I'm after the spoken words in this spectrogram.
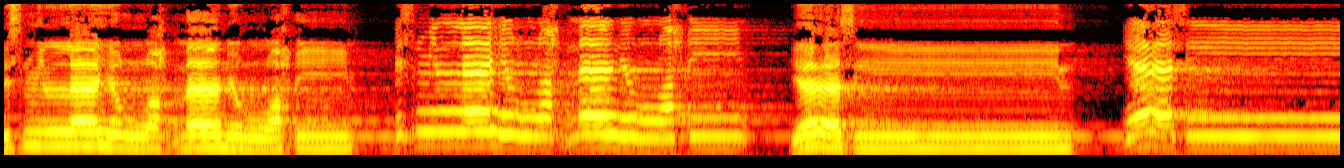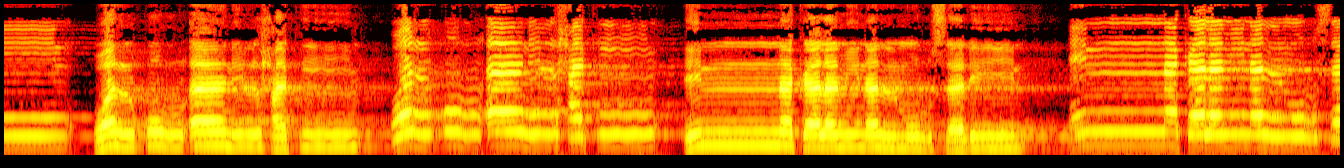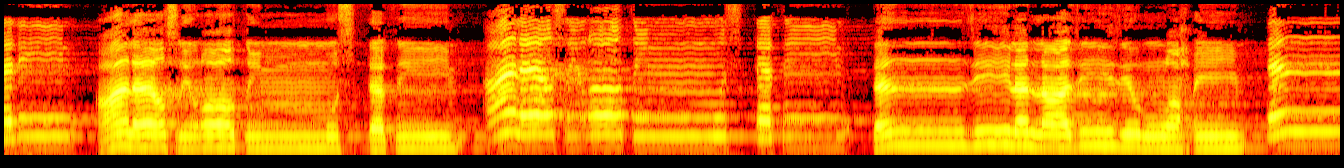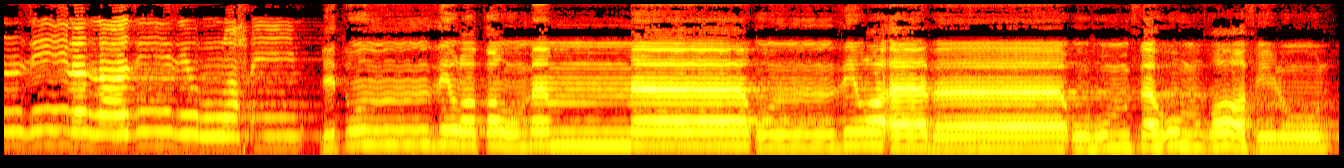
بسم الله الرحمن الرحيم بسم الله الرحمن الرحيم ياسين ياسين والقرآن الحكيم والقرآن الحكيم إنك لمن المرسلين إنك لمن المرسلين على صراط مستقيم. على صراط مستقيم. تنزيل العزيز الرحيم. تنزيل العزيز الرحيم. لتنذر قوما ما أنذر آباؤهم فهم غافلون.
